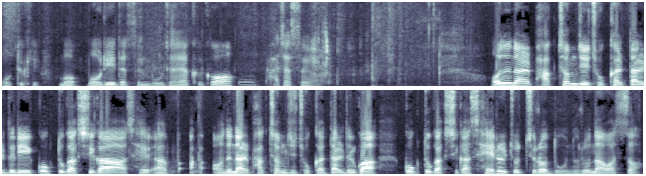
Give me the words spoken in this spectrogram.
어떻게, 뭐, 머리에다 쓴 모자야? 그거? 맞았어요. 어느 날 박첨지 조카 딸들이 꼭두각 씨가 새, 아, 아, 어느 날 박첨지 조카 딸들과 꼭두각 씨가 새를 쫓으러 논으로 나왔어.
